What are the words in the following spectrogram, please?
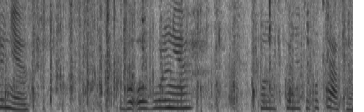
czy nie. Bo ogólnie ponoć konie to potrafią.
